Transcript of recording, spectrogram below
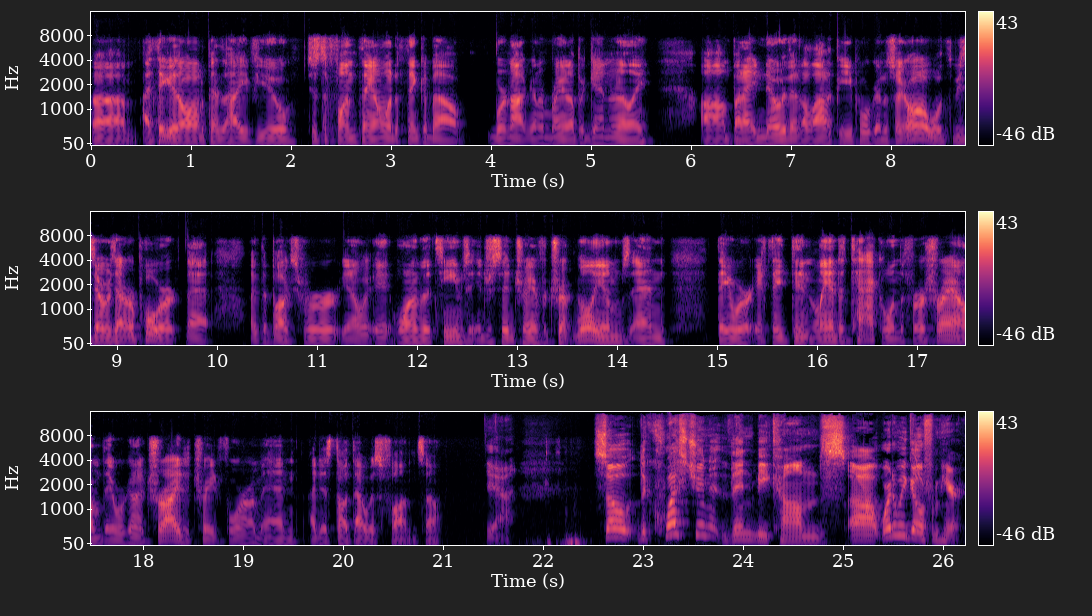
um, I think it all depends on how you view. Just a fun thing I want to think about. We're not going to bring it up again, really. Um, but I know that a lot of people are going to say, "Oh, well, there was that report that like the Bucks were, you know, it, one of the teams interested in trading for Trent Williams, and they were, if they didn't land a tackle in the first round, they were going to try to trade for him." And I just thought that was fun. So Yeah. So the question then becomes, uh, where do we go from here?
